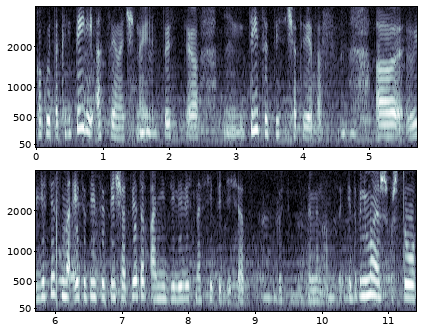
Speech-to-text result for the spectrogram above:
какой-то критерий оценочный, то есть э, м, 30 тысяч ответов. Э, Естественно, эти 30 тысяч ответов, они делились на все 50 допустим, номинаций. И ты понимаешь, что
